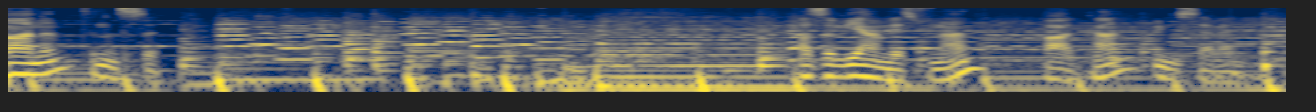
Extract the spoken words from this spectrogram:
Ma'nın Tınısı. Hazırlayan ve sunan Hakan Ünseven.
